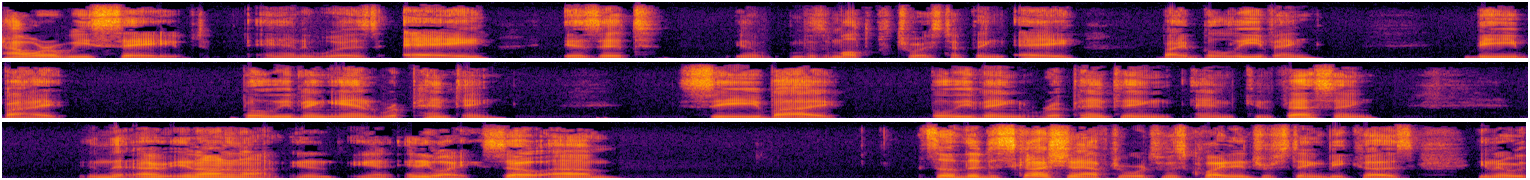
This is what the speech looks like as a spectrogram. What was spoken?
how are we saved? And it was a is it you know it was a multiple choice type thing a by believing b by believing and repenting c by believing repenting and confessing and, the, and on and on and, and anyway so um so the discussion afterwards was quite interesting because you know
